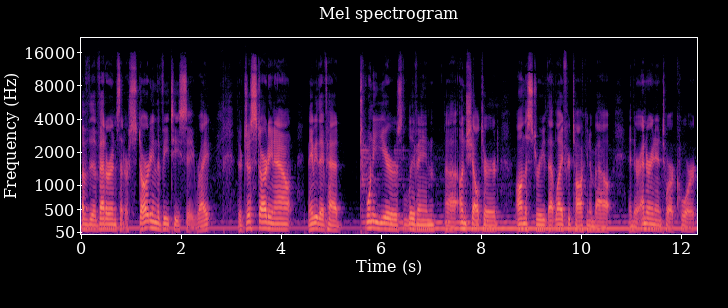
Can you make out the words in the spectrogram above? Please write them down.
of the veterans that are starting the VTC, right? They're just starting out. Maybe they've had 20 years living uh, unsheltered on the street, that life you're talking about, and they're entering into our court.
